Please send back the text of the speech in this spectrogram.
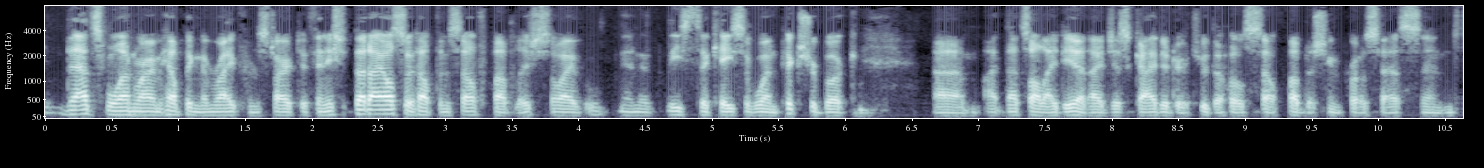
that's one where I'm helping them write from start to finish. But I also help them self-publish. So I, in at least the case of one picture book, um, that's all I did. I just guided her through the whole self-publishing process, and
